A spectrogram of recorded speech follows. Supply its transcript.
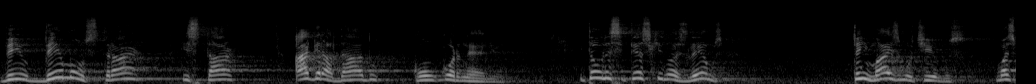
veio demonstrar estar agradado com Cornélio. Então, nesse texto que nós lemos, tem mais motivos, mas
